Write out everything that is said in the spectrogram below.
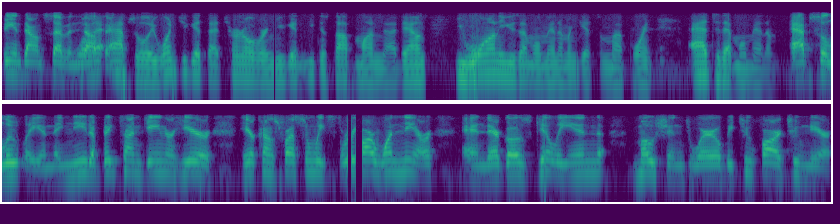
being down seven Well, nothing. absolutely. Once you get that turnover and you get you can stop them on uh, downs, you want to use that momentum and get some uh, points. Add to that momentum. Absolutely, and they need a big time gainer here. Here comes Preston Weeks, three far, one near, and there goes Gilly in motion to where it'll be too far, too near.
